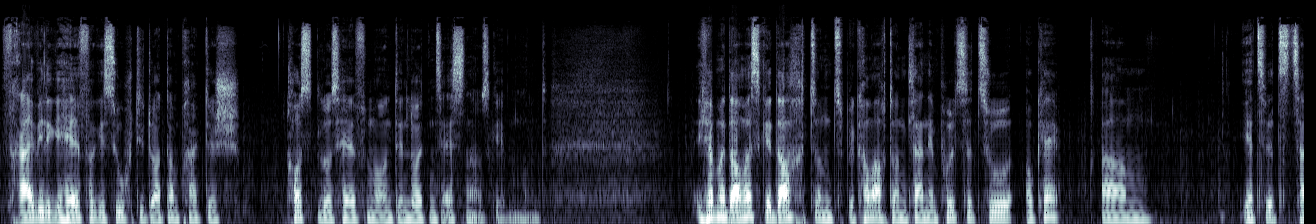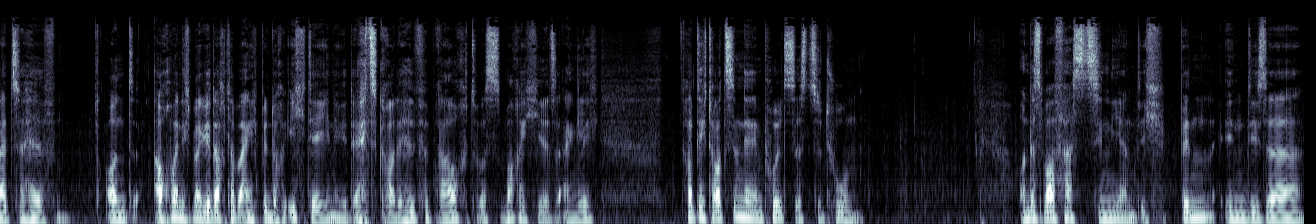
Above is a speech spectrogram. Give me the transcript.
freiwillige Helfer gesucht, die dort dann praktisch kostenlos helfen und den Leuten das Essen ausgeben. Und ich habe mir damals gedacht und bekam auch dann einen kleinen Impuls dazu, okay, ähm, jetzt wird es Zeit zu helfen. Und auch wenn ich mir gedacht habe, eigentlich bin doch ich derjenige, der jetzt gerade Hilfe braucht, was mache ich hier jetzt eigentlich, hatte ich trotzdem den Impuls, das zu tun. Und es war faszinierend. Ich bin in dieser,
